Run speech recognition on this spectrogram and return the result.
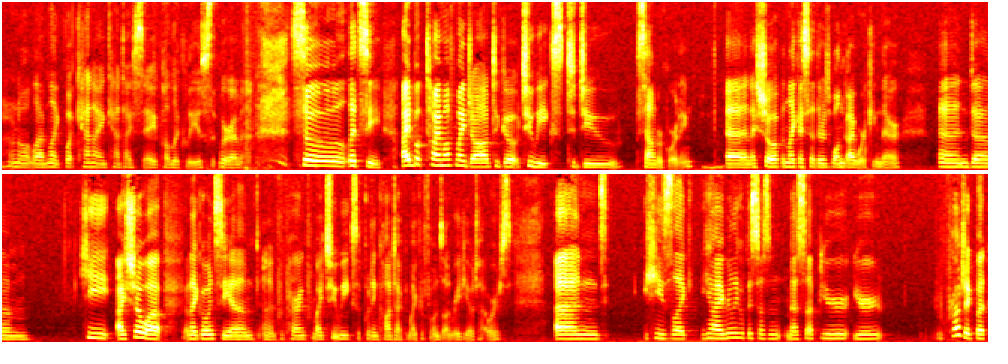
I don't know. I'm like, what can I and can't I say publicly is where I'm at. So let's see. I'd booked time off my job to go two weeks to do sound recording. And I show up, and like I said, there's one guy working there, and um, he, I show up, and I go and see him, and I'm preparing for my two weeks of putting contact microphones on radio towers, and he's like, "Yeah, I really hope this doesn't mess up your your." Project but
